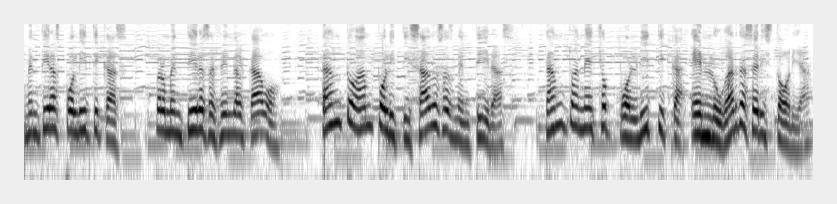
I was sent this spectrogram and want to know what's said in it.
Mentiras políticas, pero mentiras al fin y al cabo. Tanto han politizado esas mentiras, tanto han hecho política en lugar de hacer historia,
